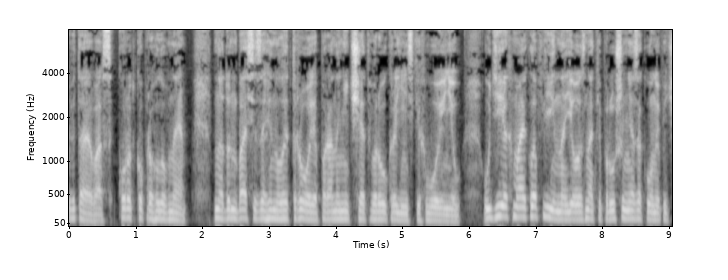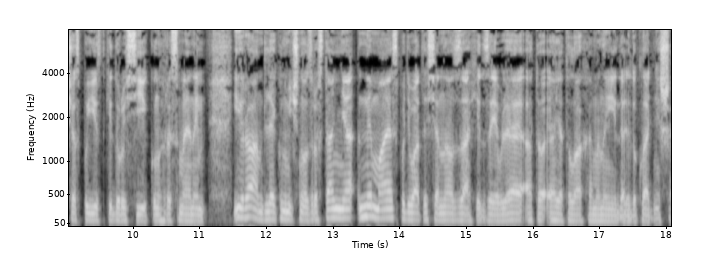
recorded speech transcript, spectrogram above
Вітаю вас. Коротко про головне на Донбасі. Загинули троє, поранені четверо українських воїнів. У діях Майкла Флінна є ознаки порушення закону під час поїздки до Росії. Конгресмени Іран для економічного зростання не має сподіватися на захід, заявляє Ато Аятола Хаменеї. Далі докладніше.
